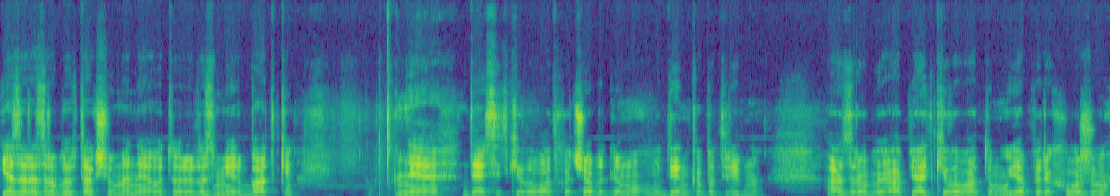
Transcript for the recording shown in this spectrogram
Я зараз зробив так, що в мене от розмір батки не 10 кВт, хоча б для мого будинка потрібно, а, зроби, а 5 кВт, тому я переходжу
